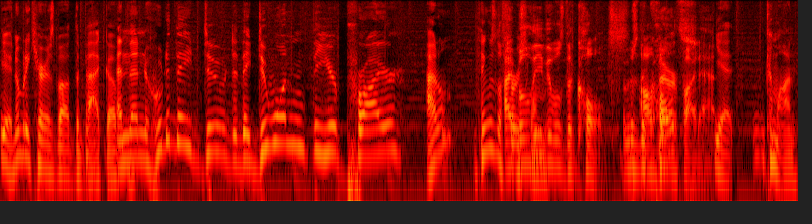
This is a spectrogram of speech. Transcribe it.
Yeah, nobody cares about the backup. And then who did they do? Did they do one the year prior? I don't I think it was the first. I believe one. it was the Colts. It was the I'll Colts? verify that. Yeah, come on.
